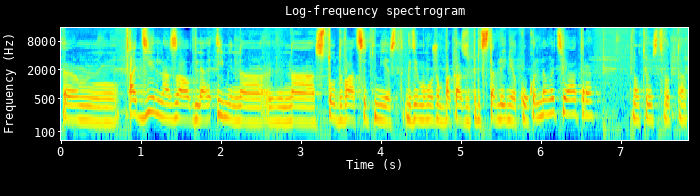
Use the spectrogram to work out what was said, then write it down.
отдельно зал для именно э, на 120 мест, где мы можем показывать представление кукольного театра, ну то есть вот так.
